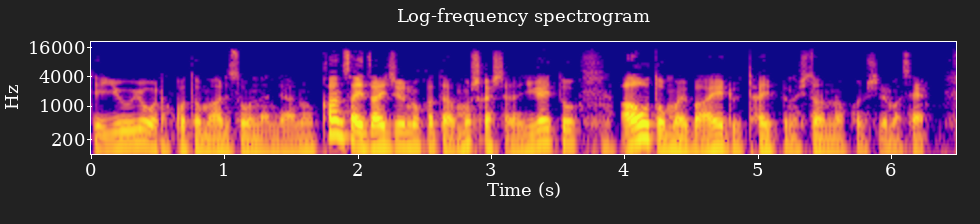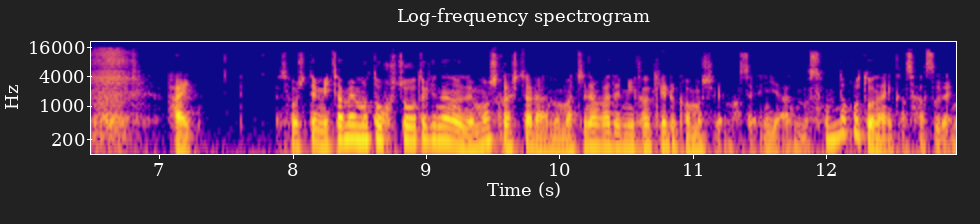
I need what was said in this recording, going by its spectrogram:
ていうようなこともあるそうなんであの関西在住の方はもしかしたら意外と会おうと思えば会えるタイプの人なのかもしれません。はい。そして見た目も特徴的なのでもしかしたらあの街中で見かけるかもしれません。いやでもそんなことないかさすがに。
